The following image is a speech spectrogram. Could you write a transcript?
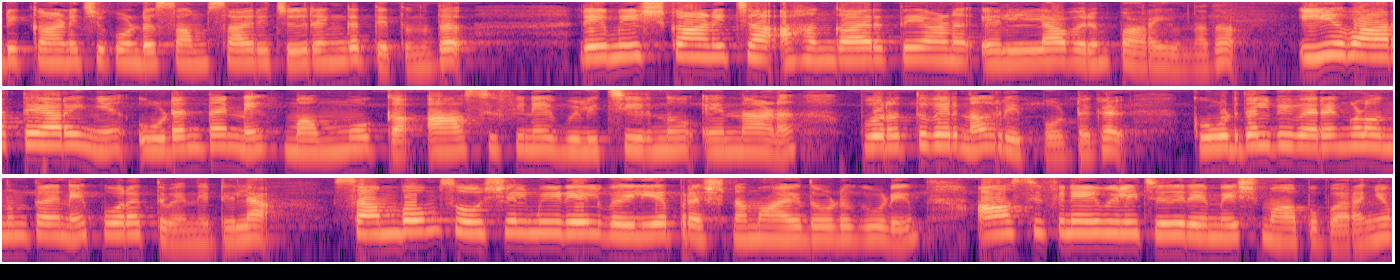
ചൂണ്ടിക്കാണിച്ചുകൊണ്ട് സംസാരിച്ച് രംഗത്തെത്തുന്നത്. രമേശ് കാണിച്ച അഹങ്കാരത്തെയാണ് എല്ലാവരും പറയുന്നത്. ഈ വാർത്തയറിഞ്ഞ് ഉടൻ തന്നെ മമ്മൂക്ക ആസിഫിനെ വിളിച്ചിരുന്നു എന്നാണ് പുറത്തുവരുന്ന റിപ്പോർട്ടുകൾ. കൂടുതൽ വിവരങ്ങളൊന്നും തന്നെ പുറത്തു വന്നിട്ടില്ല സംഭവം സോഷ്യൽ മീഡിയയിൽ വലിയ പ്രശ്നമായതോടുകൂടി ആസിഫിനെ വിളിച്ച് രമേശ് മാപ്പ് പറഞ്ഞു.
